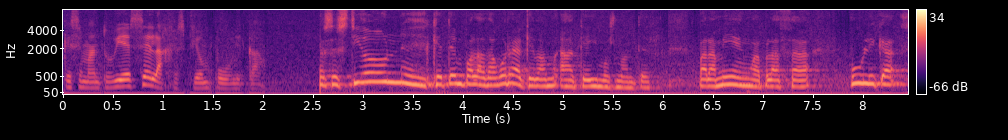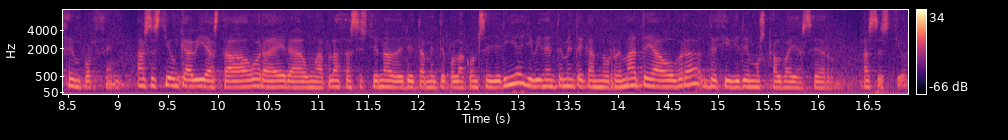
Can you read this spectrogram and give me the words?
que se mantuviese la gestión pública. A xestión eh, que tempo a la da agora a que, vamos, a que imos manter. Para mí é unha plaza pública 100%. A xestión que había hasta agora era unha plaza xestionada directamente pola Consellería e evidentemente cando remate a obra decidiremos cal vai a ser a xestión.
